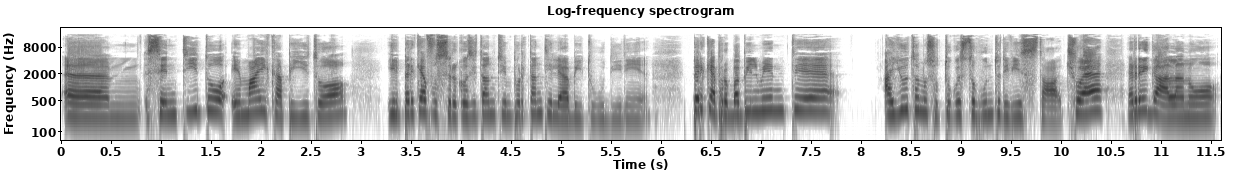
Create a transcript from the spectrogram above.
um, sentito e mai capito il perché fossero così tanto importanti le abitudini, perché probabilmente aiutano sotto questo punto di vista, cioè regalano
